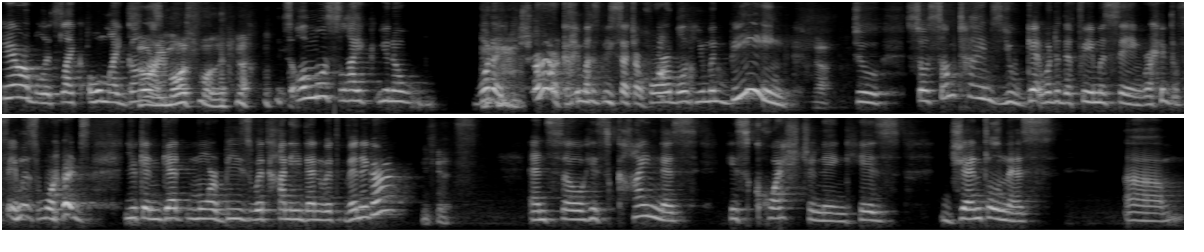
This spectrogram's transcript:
terrible. It's like, oh my god, so remorseful. it's almost like you know, what a jerk. I must be such a horrible human being. Yeah. To, so sometimes you get what are the famous saying, right? The famous words you can get more bees with honey than with vinegar. Yes. And so his kindness, his questioning, his gentleness. Um,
